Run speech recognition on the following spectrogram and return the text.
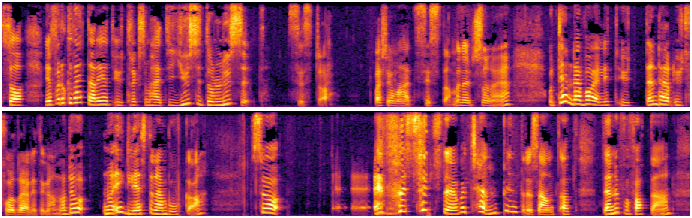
Så, ja, for dere vet det er et uttrykk som heter 'use it or lose it', sister. Vet ikke om jeg heter sister, men det er ikke så nøye. Og den der var jeg litt ut, den der utfordra jeg litt. Og da når jeg leste den boka, så jeg syntes det var kjempeinteressant at denne forfatteren eh,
